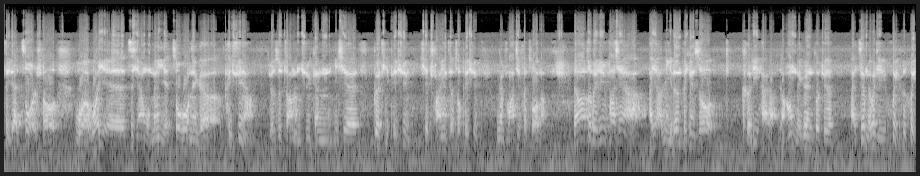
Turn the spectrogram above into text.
自己在做的时候，我我也之前我们也做过那个培训啊，就是专门去跟一些个体培训、一些创业者做培训，跟孵化器合作嘛。然后做培训发现啊，哎呀，理论培训时候可厉害了，然后每个人都觉得，哎，这个没问题，会会会，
